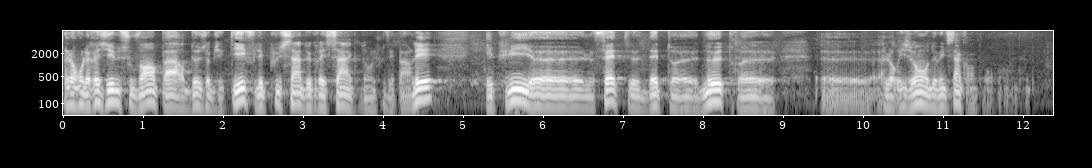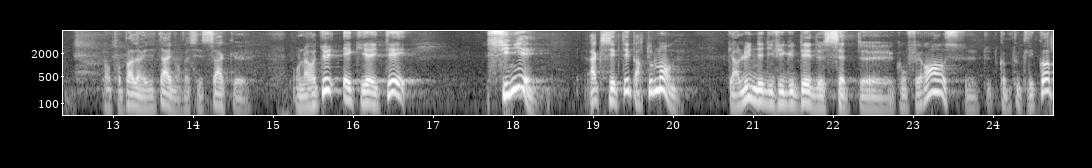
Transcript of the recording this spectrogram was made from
Alors on les résume souvent par deux objectifs, les plus 1 degré 5 dont je vous ai parlé, et puis euh, le fait d'être euh, neutre euh, à l'horizon 2050. on n'entre pas dans les détails, mais enfin c'est ça qu'on a retenu et qui a été signé, accepté par tout le monde. Car l'une des difficultés de cette conférence, comme toutes les COP,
